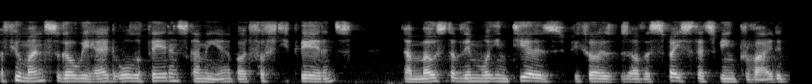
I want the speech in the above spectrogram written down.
a few months ago, we had all the parents coming here, about 50 parents uh, most of them were in tears because of the space that's being provided,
